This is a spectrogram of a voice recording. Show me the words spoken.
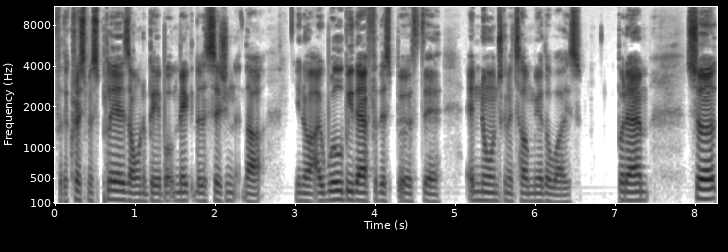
for the Christmas plays. I want to be able to make the decision that, you know, I will be there for this birthday and no one's going to tell me otherwise. But um so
